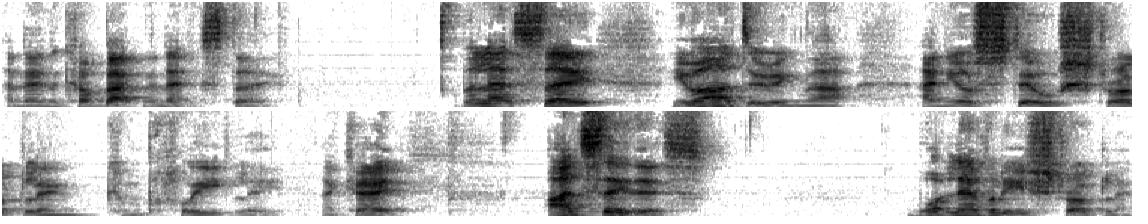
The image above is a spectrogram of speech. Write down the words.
and then come back the next day. But let's say you are doing that and you're still struggling completely, okay? I'd say this. What level are you struggling?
